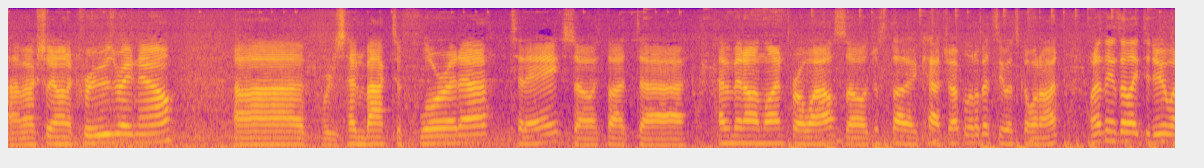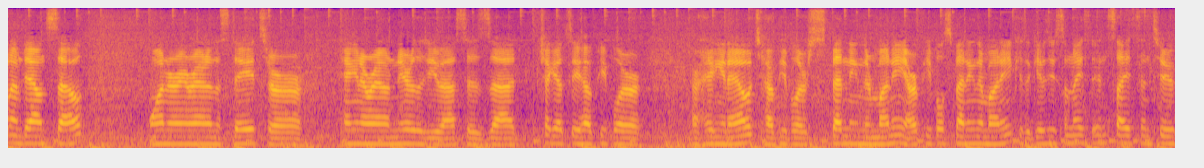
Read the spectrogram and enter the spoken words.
I'm actually on a cruise right now. Uh, we're just heading back to Florida today, so I thought uh, haven't been online for a while, so just thought I'd catch up a little bit, see what's going on. One of the things I like to do when I'm down south, wandering around in the states or hanging around near the U.S. is uh, check out see how people are are hanging out, how people are spending their money, are people spending their money? Because it gives you some nice insights into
